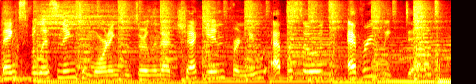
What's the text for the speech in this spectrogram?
Thanks for listening to Mornings with Zerlina. Check in for new episodes every weekday.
